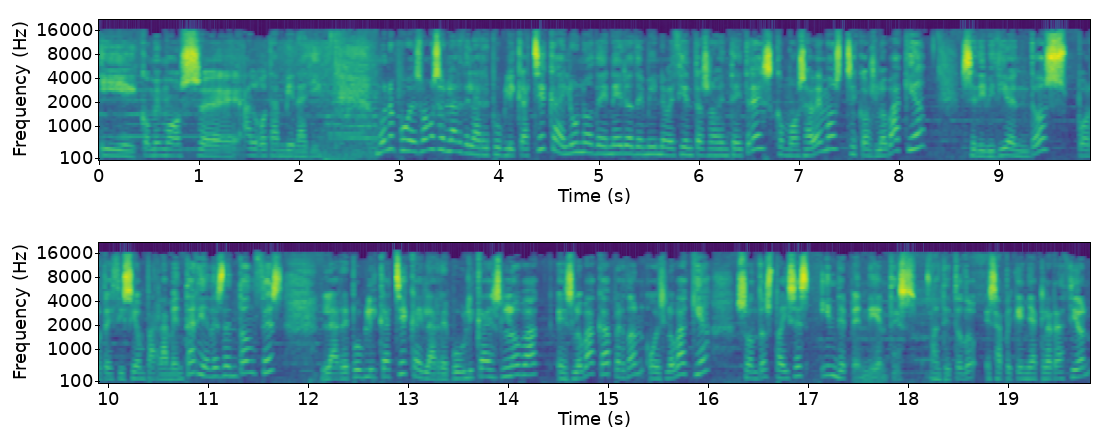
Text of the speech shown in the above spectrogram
y comemos eh, algo también allí. Bueno, pues vamos a hablar de la República Checa. El 1 de enero de 1993, como sabemos, Checoslovaquia se dividió en dos por decisión parlamentaria. Desde entonces, la República Checa y la República Eslovac- Eslovaca, perdón, o Eslovaquia, son dos países independientes. Ante todo, esa pequeña aclaración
